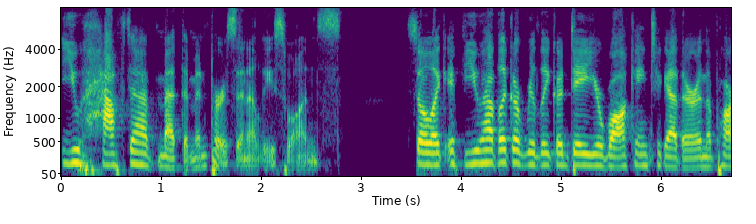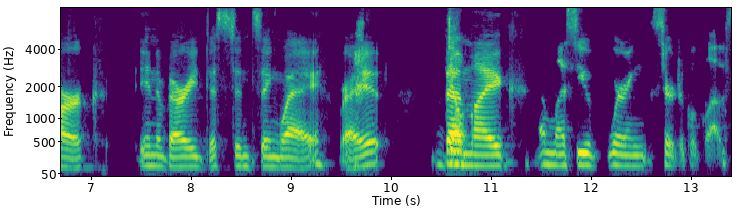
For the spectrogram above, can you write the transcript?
you have to have met them in person at least once. So like if you have like a really good day you're walking together in the park in a very distancing way, right? Then Don't- like Unless you're wearing surgical gloves.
